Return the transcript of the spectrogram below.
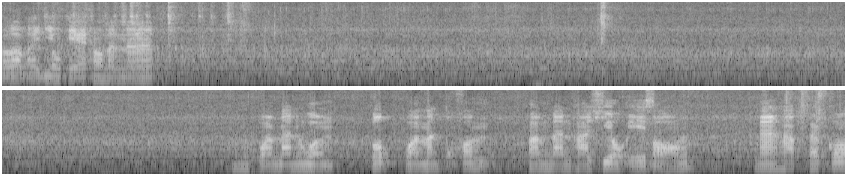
สำหรับไอเดียแกเท่านั้นนะความดันรวมลบความดันตกข้อมความดันพาเชียล A สองนะครับ แล้วก็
